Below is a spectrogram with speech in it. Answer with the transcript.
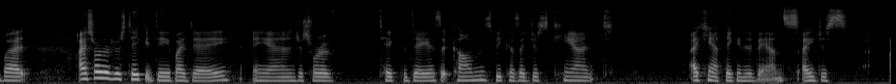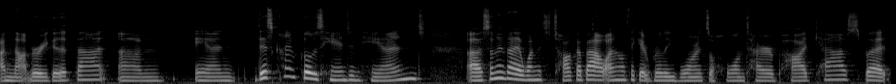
but I sort of just take it day by day and just sort of take the day as it comes because I just can't. I can't think in advance. I just I'm not very good at that. Um, and this kind of goes hand in hand. Uh, something that I wanted to talk about, I don't think it really warrants a whole entire podcast, but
